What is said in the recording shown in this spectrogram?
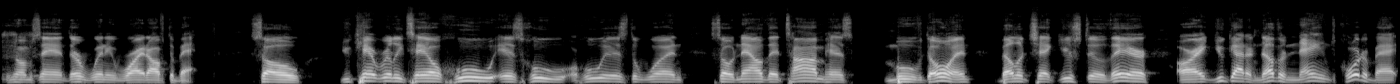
You know what I'm Mhm. saying? They're winning right off the bat. So you can't really tell who is who or who is the one. So now that Tom has moved on, Belichick, you're still there. All right. You got another named quarterback,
